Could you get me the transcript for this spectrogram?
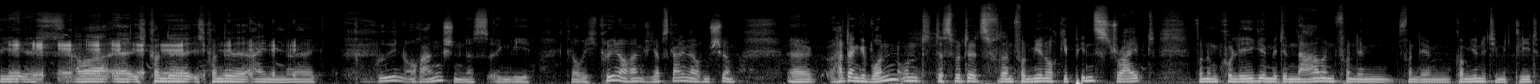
Die, aber äh, ich, konnte, ich konnte ein äh, grün-orangenes irgendwie, glaube ich. Grün-orange, ich habe es gar nicht mehr auf dem Schirm. Äh, hat dann gewonnen und das wird jetzt dann von mir noch gepinstriped von einem Kollege mit dem Namen von dem, von dem Community-Mitglied.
